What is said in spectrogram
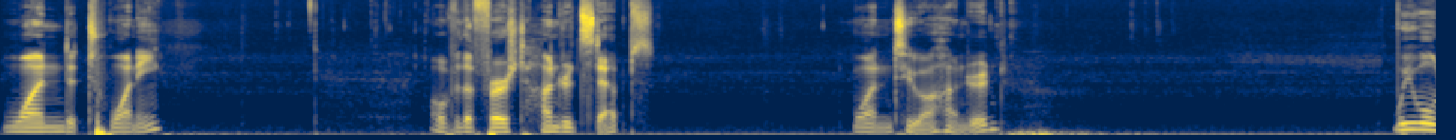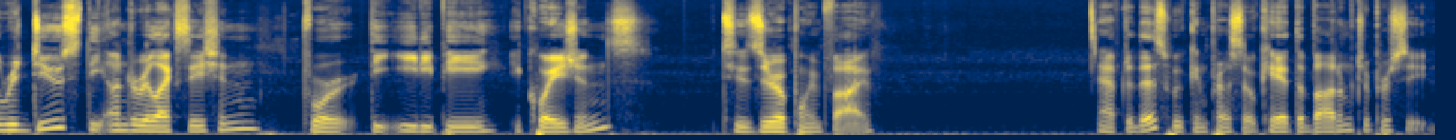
1 to 20 over the first 100 steps, 1 to 100. We will reduce the under relaxation for the EDP equations to 0.5. After this, we can press OK at the bottom to proceed.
